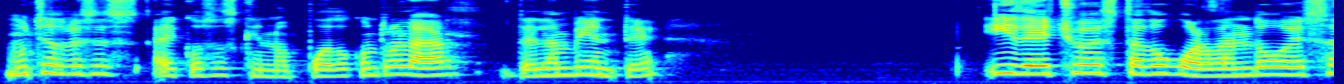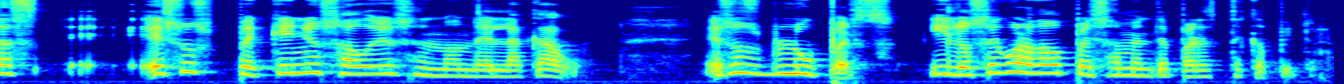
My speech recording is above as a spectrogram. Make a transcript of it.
muchas veces hay cosas que no puedo controlar del ambiente. Y de hecho he estado guardando esos pequeños audios en donde la cago esos bloopers y los he guardado precisamente para este capítulo.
